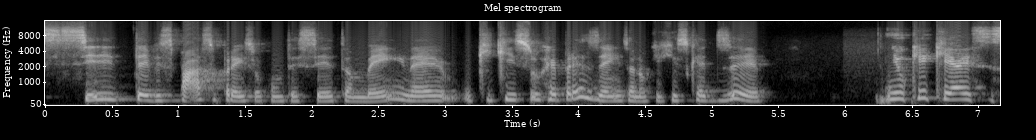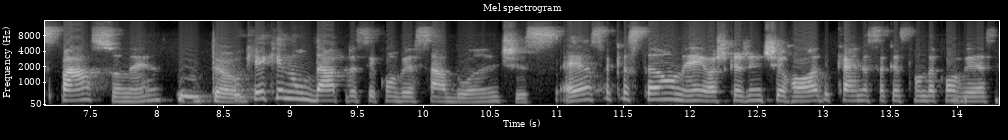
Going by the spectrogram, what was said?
se teve espaço para isso acontecer também, né? O que, que isso representa, né? o que, que isso quer dizer? E o que, que é esse espaço, né? Então. O que é que não dá para ser conversado antes? É essa questão, né? Eu acho que a gente roda e cai nessa questão da conversa.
